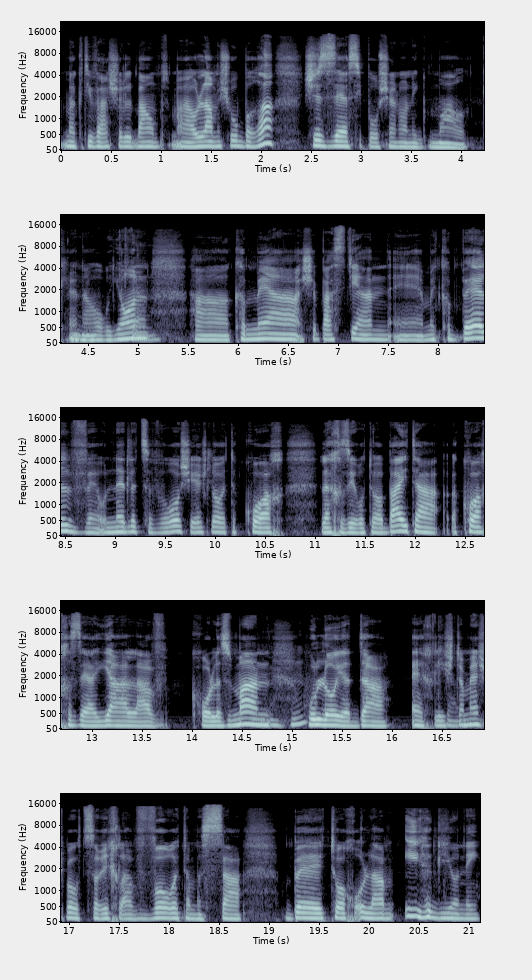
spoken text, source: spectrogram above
מהכתיבה של באום, מהעולם שהוא ברא, שזה הסיפור שלו נגמר. כן, האוריון, כן. הקמע שבסטיאן אה, מקבל ועונד לצווארו, שיש לו את הכוח להחזיר אותו הביתה. הכוח הזה היה עליו כל הזמן, הוא לא ידע איך כן. להשתמש בה, הוא צריך לעבור את המסע בתוך עולם אי הגיוני.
